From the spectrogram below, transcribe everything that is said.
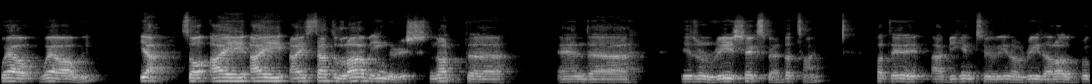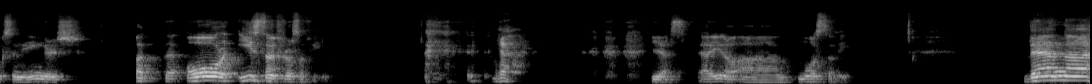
well, where are we? yeah so i i i started to love english not uh, and uh, didn't read shakespeare at that time but then i began to you know read a lot of books in english but uh, all eastern philosophy Yeah. yes uh, you know uh, mostly then uh,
